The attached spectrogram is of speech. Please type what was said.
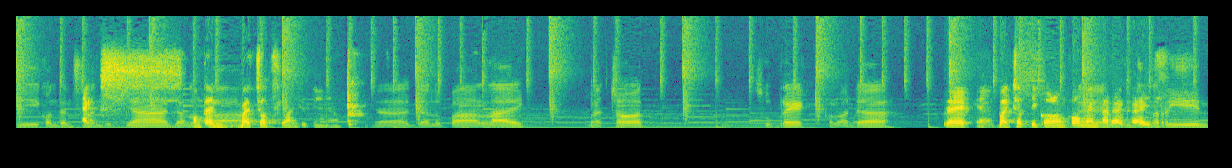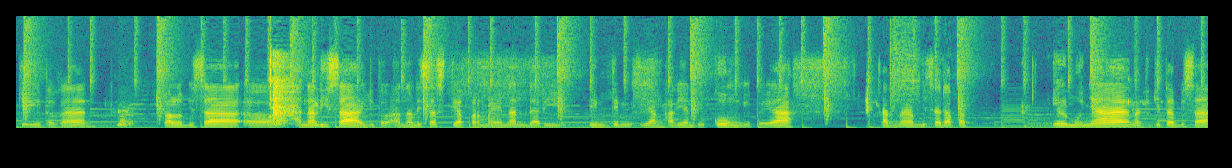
di konten selanjutnya. Jangan Konten lupa, bacot selanjutnya. ya, jangan lupa like, bacot, subrek kalau ada. Break ya. Bacot di kolom komentar ya guys. Dengerin kayak gitu kan. Kalau bisa eh, analisa gitu, analisa setiap permainan dari tim-tim yang kalian dukung gitu ya. Karena bisa dapat ilmunya, nanti kita bisa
